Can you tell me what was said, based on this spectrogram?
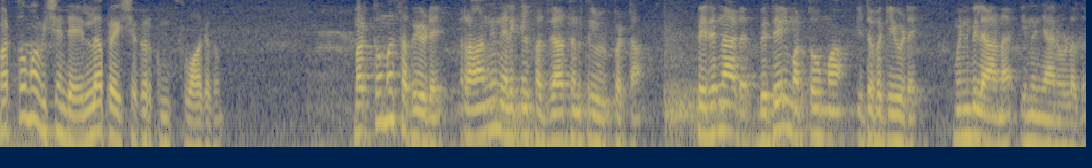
മർത്തോമ വിഷന്റെ എല്ലാ പ്രേക്ഷകർക്കും സ്വാഗതം. മർത്തോമ സഭയുടെ റാന്നി നിലയ്ക്കൽ ഭദ്രാസനത്തിൽ ഉൾപ്പെട്ട പെരുന്നാട് ബദേൽ മർത്തോമ ഇടവകയുടെ മുൻപിലാണ് ഇന്ന് ഞാനുള്ളത്.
